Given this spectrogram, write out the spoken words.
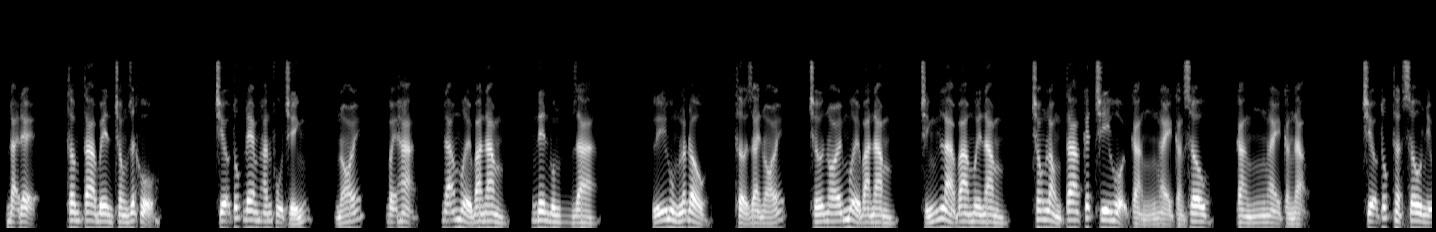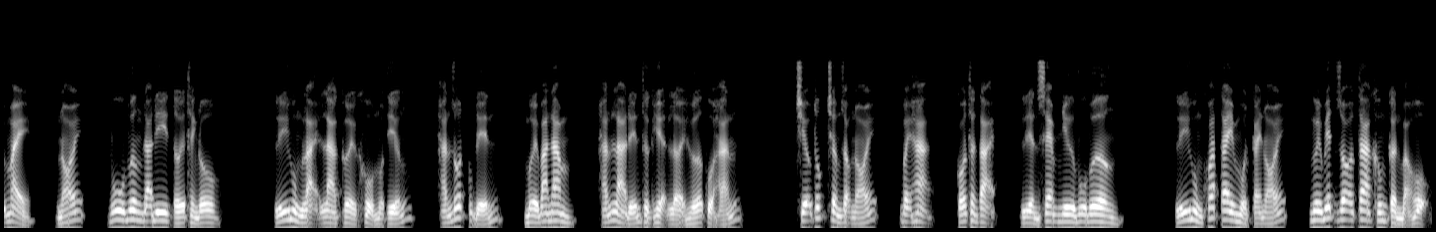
đại đệ, tâm ta bên trong rất khổ. Triệu túc đem hắn phụ chính, nói, bệ hạ đã mười ba năm, nên bùng ra. Lý hùng lắc đầu, thở dài nói, chớ nói mười ba năm, chính là ba mươi năm, trong lòng ta kết chi hội càng ngày càng sâu, càng ngày càng nặng. Triệu túc thật sâu như mày, nói, vu vương đã đi tới thành đô. Lý hùng lại là cười khổ một tiếng, hắn rốt cục đến, mười ba năm, hắn là đến thực hiện lời hứa của hắn. Triệu túc trầm giọng nói, bệ hạ, có thần tại, liền xem như vu vương. Lý hùng khoát tay một cái nói, ngươi biết rõ ta không cần bảo hộ,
